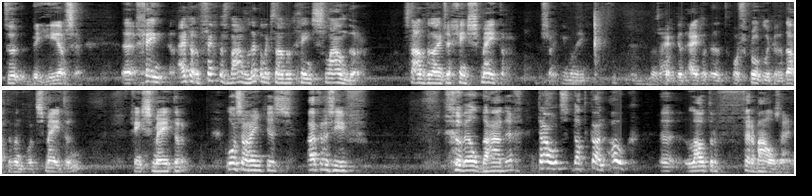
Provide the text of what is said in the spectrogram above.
te beheersen. Geen, eigenlijk een vechtersbaas, letterlijk staat er geen slaander. Staat er zegt geen smijter. Iemand die, dat is eigenlijk het, eigenlijk het oorspronkelijke gedachte van het woord smijten. Geen smijter. Losse handjes, agressief, gewelddadig. Trouwens, dat kan ook uh, louter verbaal zijn.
